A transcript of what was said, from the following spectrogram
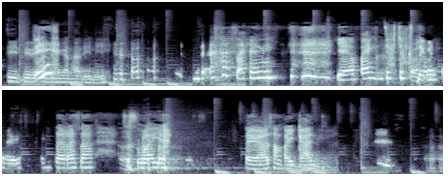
di diri eh? dengan hari ini? saya nih ya apa yang cocok dengan saya yang saya rasa sesuai ya saya sampaikan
